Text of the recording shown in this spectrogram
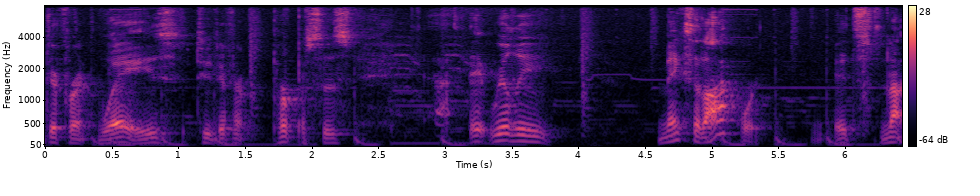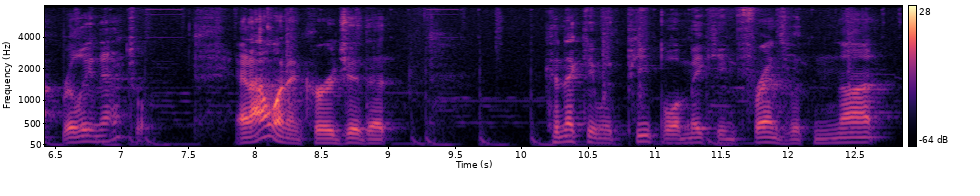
different ways, two different purposes, it really makes it awkward. It's not really natural. And I want to encourage you that connecting with people and making friends with not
